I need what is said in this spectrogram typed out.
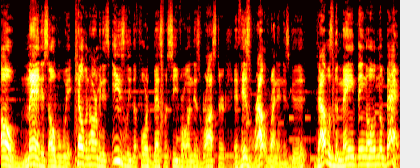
oh man, it's over with. Kelvin Harmon is easily the fourth best receiver on this roster if his route running is good. That was the main thing holding him back,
